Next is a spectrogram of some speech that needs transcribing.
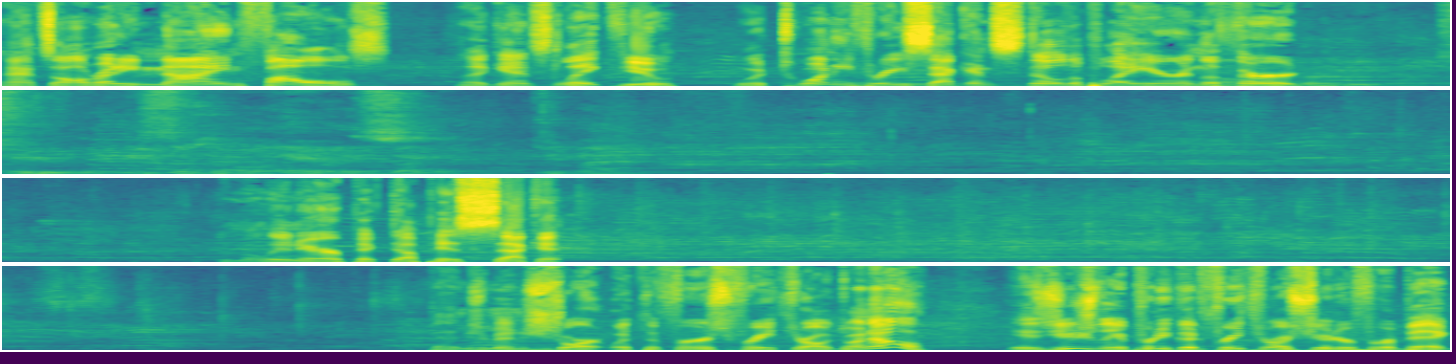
That's already nine fouls against Lakeview with 23 seconds still to play here in the third. Millionaire picked up his second. Benjamin short with the first free throw. Dwynell is usually a pretty good free throw shooter for a big.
